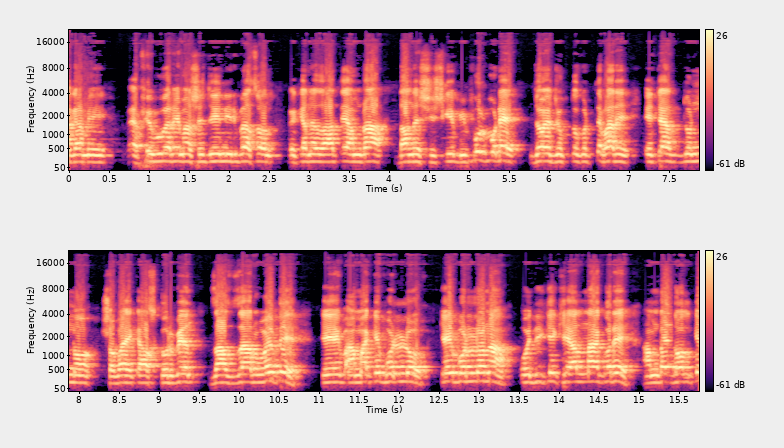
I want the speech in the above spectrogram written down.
আগামী ফেব্রুয়ারি মাসে যে নির্বাচন, ওইখানে যাতে আমরা দানের শীষকে বিপুল বোর্ডে জয়যুক্ত করতে পারি, এটার জন্য সবাই কাজ করবেন। যার যার ওয়েতে কে আমাকে বলল, কে বলল না? ওইদিকে খেয়াল না করে আমরা দলকে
